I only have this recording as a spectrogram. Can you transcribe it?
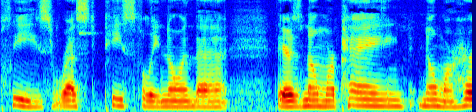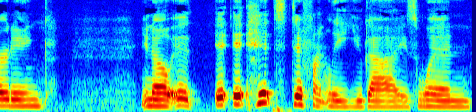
Please rest peacefully knowing that there's no more pain, no more hurting. You know, it it, it hits differently, you guys, when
